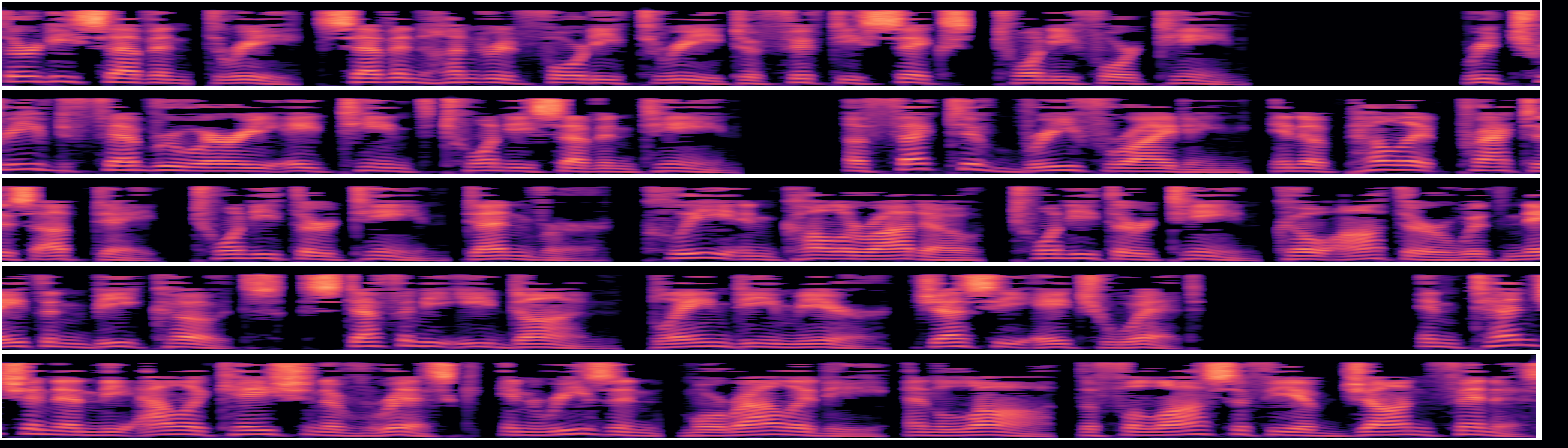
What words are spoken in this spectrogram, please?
37 743-56, 2014. Retrieved February 18, 2017. Effective Brief Writing, in Appellate Practice Update, 2013 Denver, CLE in Colorado, 2013 co-author with Nathan B. Coats, Stephanie E. Dunn, Blaine D. Meir, Jesse H. Witt. Intention and the Allocation of Risk, in Reason, Morality, and Law, The Philosophy of John Finnis,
